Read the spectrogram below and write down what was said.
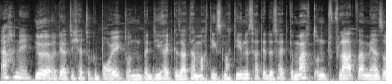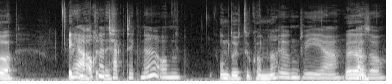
Ach nee. Ja, ja, der hat sich halt so gebeugt und wenn die halt gesagt haben, mach dies, mach jenes, hat er das halt gemacht und Flat war mehr so. Ich ja, auch eine nicht. Taktik, ne? Um, um durchzukommen, ne? Irgendwie, ja. ja, ja. Also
